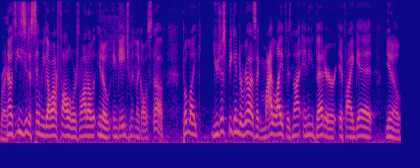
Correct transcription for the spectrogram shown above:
Right. Now it's easy to say when you got a lot of followers, a lot of you know engagement, and like all this stuff. But like you just begin to realize like my life is not any better if I get you know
